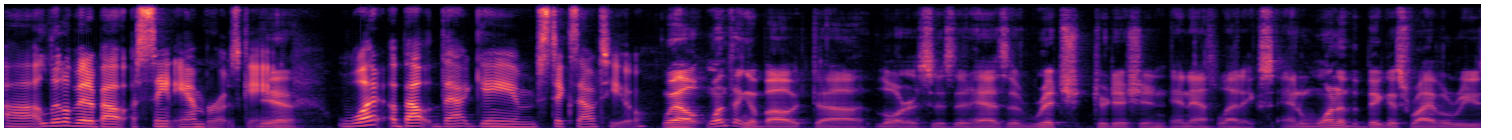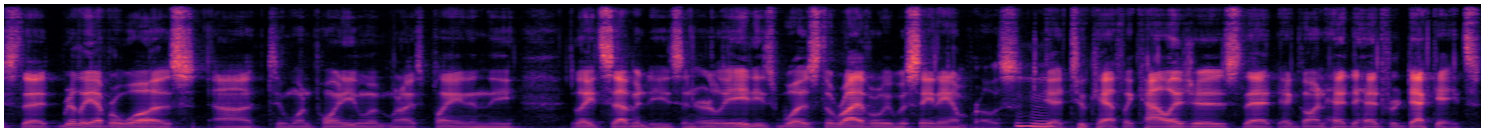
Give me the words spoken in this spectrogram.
uh, a little bit about a St. Ambrose game. Yeah. What about that game sticks out to you? Well, one thing about uh, Loras is that it has a rich tradition in athletics, and one of the biggest rivalries that really ever was, uh, to one point, even when I was playing in the late 70s and early 80s, was the rivalry with St. Ambrose. Mm-hmm. You had two Catholic colleges that had gone head to head for decades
